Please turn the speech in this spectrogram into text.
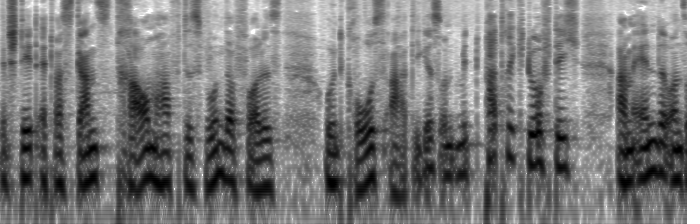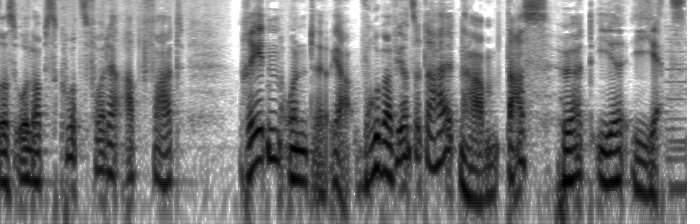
entsteht etwas ganz Traumhaftes, Wundervolles und Großartiges. Und mit Patrick durfte ich am Ende unseres Urlaubs kurz vor der Abfahrt reden und äh, ja, worüber wir uns unterhalten haben, das hört ihr jetzt.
